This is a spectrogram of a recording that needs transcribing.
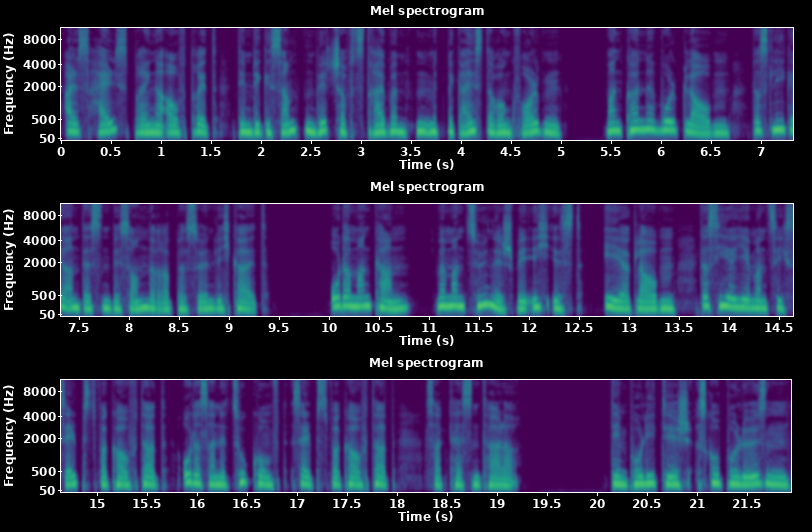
als Heilsbringer auftritt, dem die gesamten Wirtschaftstreibenden mit Begeisterung folgen. Man könne wohl glauben, das liege an dessen besonderer Persönlichkeit. Oder man kann, wenn man zynisch wie ich ist, eher glauben, dass hier jemand sich selbst verkauft hat oder seine Zukunft selbst verkauft hat, sagt Hessenthaler. Dem politisch Skrupulösen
